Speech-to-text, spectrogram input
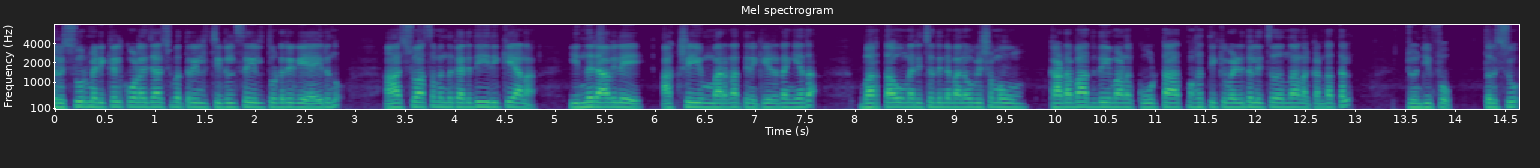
Thrissur medical college ആശുപത്രിയിൽ ചികിത്സയിൽ തുടരുകയായിരുന്നു. ആശ്വാസമെന്ന് കരുതിയിരിക്കെയാണ് ഇന്ന് രാവിലെ അക്ഷയും മരണത്തിന് കീഴടങ്ങിയത്. ഭർത്താവ് മരിച്ചതിന്റെ മനോവിഷമവും കടബാധിതയുമാണ് കൂട്ടാത്മഹത്യക്ക് വഴിതെളിച്ചതെന്നാണ് കണ്ടെത്തൽ. ട്വന്റി തൃശൂർ.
